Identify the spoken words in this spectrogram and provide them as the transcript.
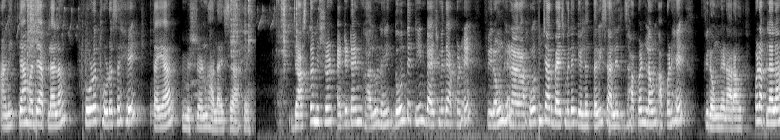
आणि त्यामध्ये आपल्याला थोडं थोडंसं हे तयार मिश्रण घालायचं आहे. जास्त मिश्रण ॲट ए टाईम घालू नये. दोन ते तीन बॅचमध्ये आपण हे फिरवून घेणार आहोत. तीन चार बॅचमध्ये केलं तरी चालेल. झाकण लावून आपण हे फिरवून घेणार आहोत. पण आपल्याला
